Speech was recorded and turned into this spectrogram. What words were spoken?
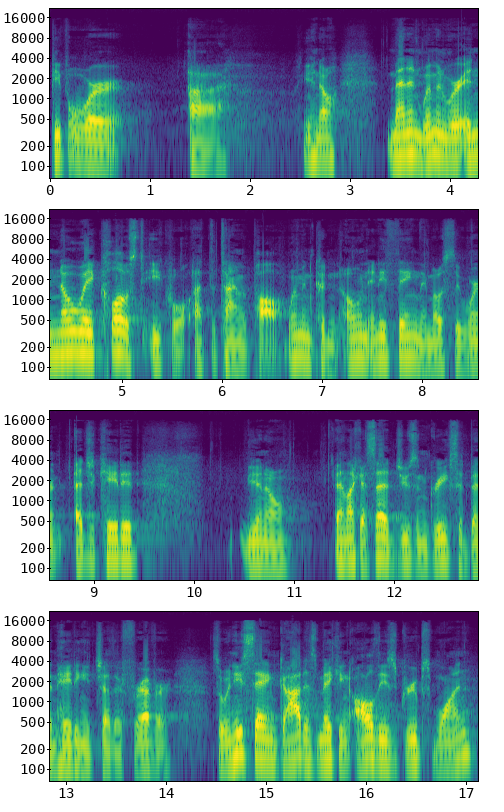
People were, uh, you know, men and women were in no way close to equal at the time of Paul. Women couldn't own anything, they mostly weren't educated, you know. And like I said, Jews and Greeks had been hating each other forever. So when he's saying God is making all these groups one,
